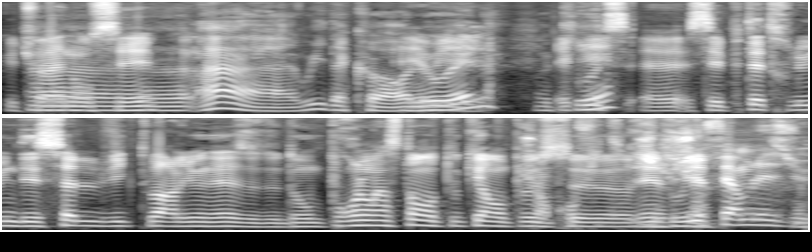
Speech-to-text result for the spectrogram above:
que tu as annoncé. Euh, Ah oui, d'accord. Eh L'OL. oui. Écoute, euh, c'est peut-être l'une des seules victoires lyonnaises dont pour l'instant en tout cas on peut J'en se profite. Je- Je réjouir. ferme les yeux.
